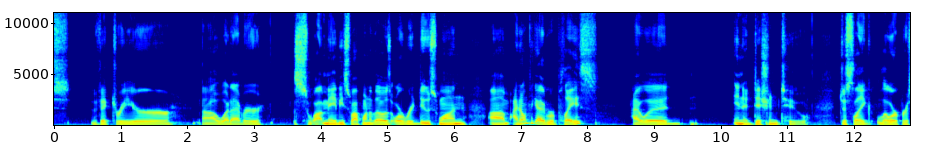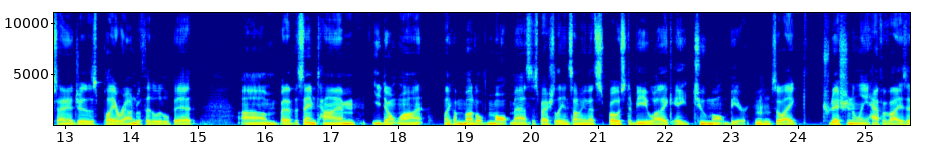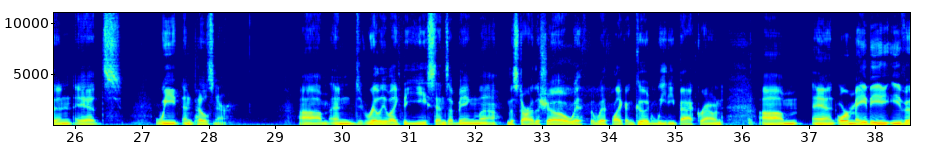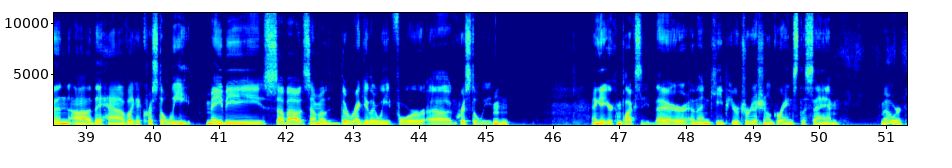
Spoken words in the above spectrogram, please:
Victory or uh, whatever, swap maybe swap one of those or reduce one. Um, I don't think I would replace. I would in addition to just like lower percentages, play around with it a little bit. Um, but at the same time, you don't want like a muddled malt mess, especially in something that's supposed to be like a two malt beer. So like traditionally, half Hefeweizen, it's wheat and pilsner. Um, and really, like the yeast ends up being the, the star of the show with with like a good weedy background, um, and or maybe even uh, they have like a crystal wheat. Maybe sub out some of the regular wheat for uh, crystal wheat, and get your complexity there, and then keep your traditional grains the same. That'll work.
